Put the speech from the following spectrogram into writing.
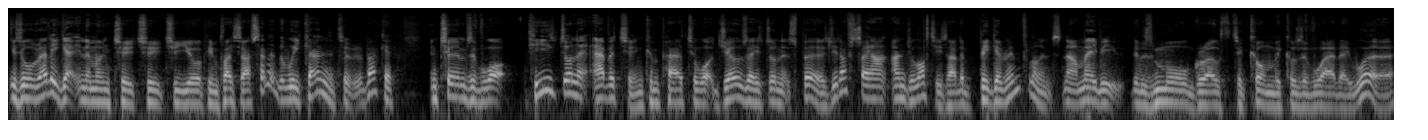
he's already getting them into to, to European places. I said at the weekend to Rebecca in terms of what he's done at Everton compared to what Jose's done at Spurs. You'd have to say Ancelotti's had a bigger influence. Now maybe there was more growth to come because of where they were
